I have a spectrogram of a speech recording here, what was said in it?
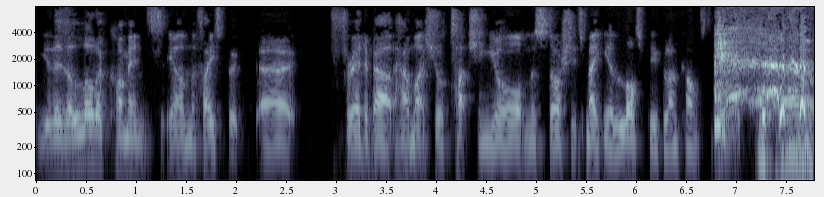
there's a lot of comments on the Facebook uh, thread about how much you're touching your moustache. It's making a lot of people uncomfortable, um,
